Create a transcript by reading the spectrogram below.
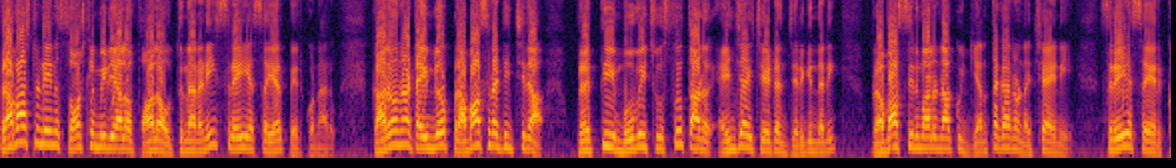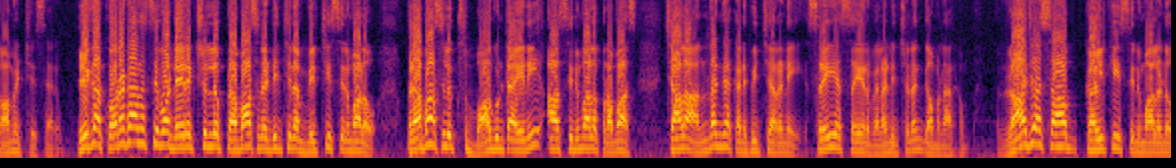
ప్రభాస్ను నేను సోషల్ మీడియాలో ఫాలో అవుతున్నానని శ్రేయస్ అయ్యర్ పేర్కొన్నారు. కరోనా టైంలో ప్రభాస్ నటించిన ప్రతి మూవీ చూస్తూ తాను ఎంజాయ్ చేయడం జరిగిందని ప్రభాస్ సినిమాలు నాకు ఎంతగానో నచ్చాయని శ్రేయస్ అయ్యర్ కామెంట్ చేశారు. ఇక కొరటాల శివ డైరెక్షన్లో ప్రభాస్ నటించిన మిర్చి సినిమాలో ప్రభాస్ లుక్స్ బాగుంటాయని ఆ సినిమాలో ప్రభాస్ చాలా అందంగా కనిపించారని శ్రేయస్ అయ్యర్ వెల్లడించడం గమనార్హం. రాజాసాబ్ కల్కి సినిమాలను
